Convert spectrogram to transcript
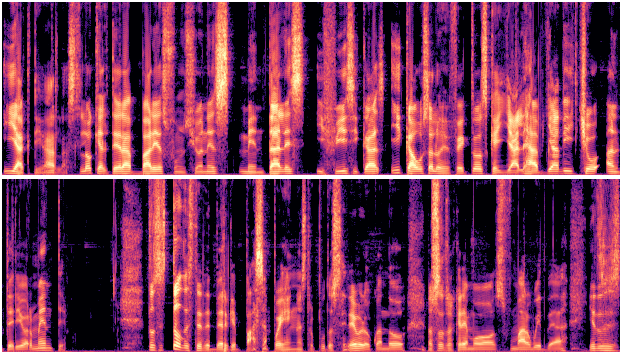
y activarlas, lo que altera varias funciones mentales y físicas y causa los efectos que ya les había dicho anteriormente. Entonces todo este que pasa pues en nuestro puto cerebro cuando nosotros queremos fumar weed. Y entonces,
